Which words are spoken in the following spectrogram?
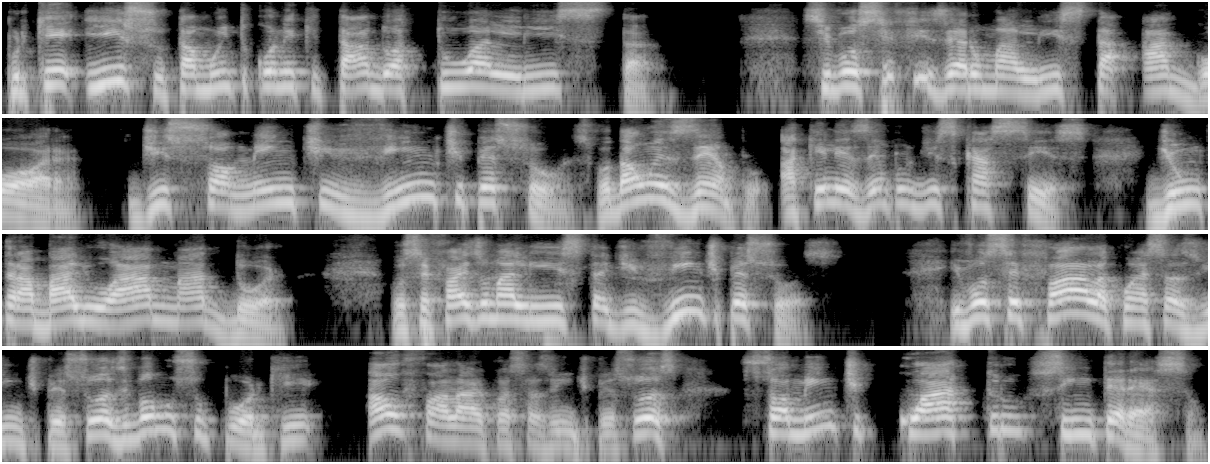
Porque isso está muito conectado à tua lista. Se você fizer uma lista agora de somente 20 pessoas, vou dar um exemplo, aquele exemplo de escassez, de um trabalho amador. Você faz uma lista de 20 pessoas e você fala com essas 20 pessoas, e vamos supor que ao falar com essas 20 pessoas, somente quatro se interessam.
